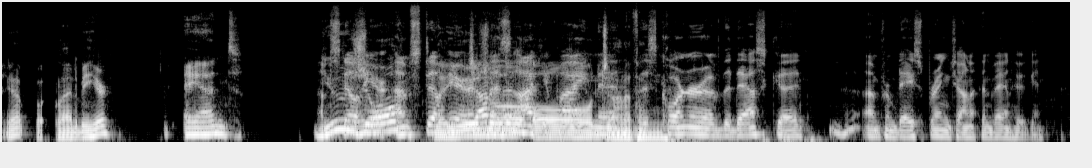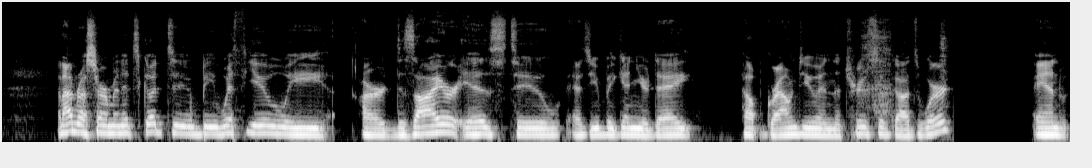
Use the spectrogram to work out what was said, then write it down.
Yep. Glad to be here. And I'm usual. still here. I'm still here. usual Just occupying old the- Jonathan. this corner of the desk. Uh, I'm from Dayspring, Jonathan Van Hugen. And I'm Russ Herman. It's good to be with you. We our desire is to, as you begin your day, help ground you in the truths of God's word. And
